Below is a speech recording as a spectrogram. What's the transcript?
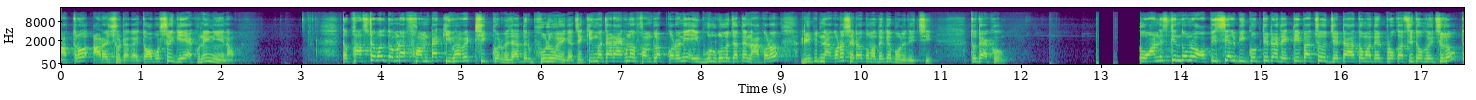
মাত্র আড়াইশো টাকায়। তো অবশ্যই গিয়ে এখনই নিয়ে নাও। তো ফার্স্ট অফ অল তোমরা ফর্মটা কীভাবে ঠিক করবে, যাদের ভুল হয়ে গেছে, কিংবা যারা এখনও ফর্ম ফিল আপ এই ভুলগুলো যাতে না করো রিপিট না করো, সেটাও তোমাদেরকে বলে দিচ্ছি। তো দেখো, তো অন স্ক্রিন তোমরা অফিসিয়াল বিজ্ঞপ্তিটা দেখতেই পাচ্ছ, যেটা তোমাদের প্রকাশিত হয়েছিল। তো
